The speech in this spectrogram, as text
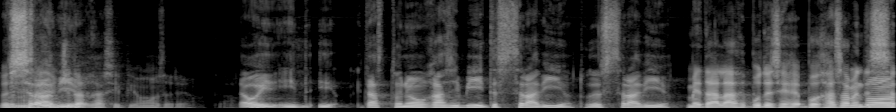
Το 4 δεν ήταν γασίπι όμως ρε. Όχι, ή- ή- ήταν στο νέο Γάζιπι 4-2, το 4-2. Με τα λάθη που, τεσσε- που χάσαμε Στο- στο-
